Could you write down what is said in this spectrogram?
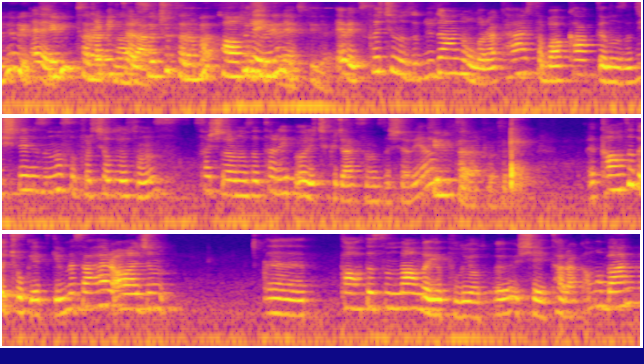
Öyle mi? Evet, Kemik taraklar, kemik tarak. saçı taramak hafızaya Sürekli. etkili. Evet saçınızı düzenli olarak her sabah kalktığınızda dişlerinizi nasıl fırçalıyorsanız saçlarınızı tarayıp öyle çıkacaksınız dışarıya. Kemik tarakla tabii. E, Tahtı da çok etkili. Mesela her ağacın e, tahtasından da yapılıyor e, şey tarak ama ben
